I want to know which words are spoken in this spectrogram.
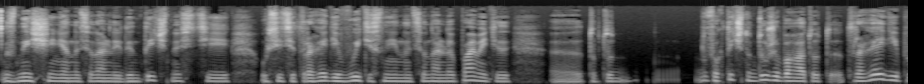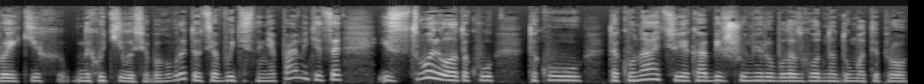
знищення національної ідентичності, усі ці трагедії, витіснення національної пам'яті, е, тобто ну, фактично дуже багато трагедій, про яких не хотілося би говорити. Оце витіснення пам'яті це і створювало таку таку, таку націю, яка більшою мірою була згодна думати про,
